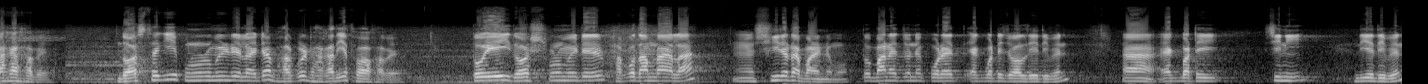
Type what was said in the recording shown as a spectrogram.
রাখা খাবে দশ থেকে পনেরো মিনিট এলা এটা ভালো করে ঢাকা দিয়ে থোয়া খাবে তো এই দশ পনেরো মিনিটের ফাঁকত আমরা এলা শিরাটা বানিয়ে নেব। তো বানের জন্য করে এক বাটি জল দিয়ে দিবেন এক বাটি চিনি দিয়ে দিবেন।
